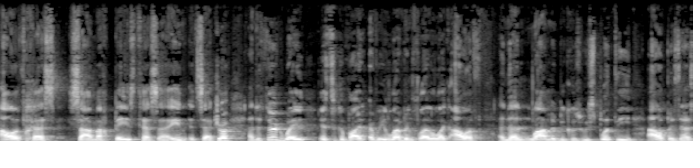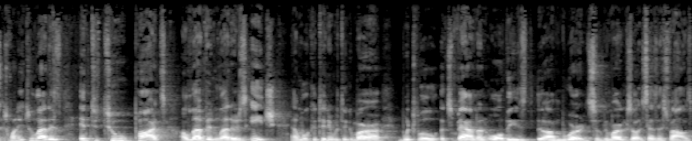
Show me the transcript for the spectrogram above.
Aleph Ches, Samach, Beis, Tesahin, etc. And the third way is to combine every eleventh letter, like Aleph and then Lamed, because we split the Alpes that has 22 letters into two parts, 11 letters each. And we'll continue with the Gemara, which will expound on all these um, words. So Gemara says as follows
